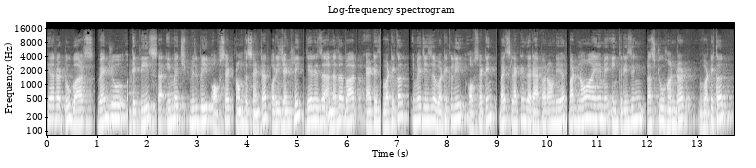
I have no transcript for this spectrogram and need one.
here are two bars. When you decrease, the image will be offset from the center horizontally. There is another bar that is vertical. Image is vertically offsetting by selecting the wrap around here. But now I am increasing plus 200 vertical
